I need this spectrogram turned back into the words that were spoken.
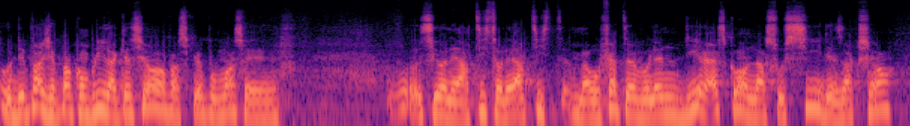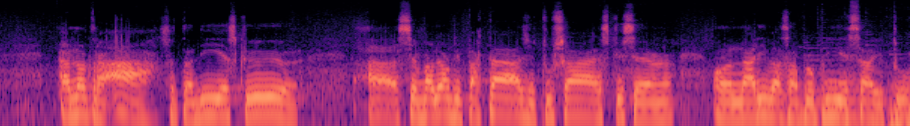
Au départ, je n'ai pas compris la question parce que pour moi, c'est. Si on est artiste, on est artiste. Mais au fait, elle voulait nous dire est-ce qu'on associe des actions à notre art, c'est-à-dire est-ce que euh, ces valeurs de partage et tout ça, est-ce que c'est on arrive à s'approprier ça et tout?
